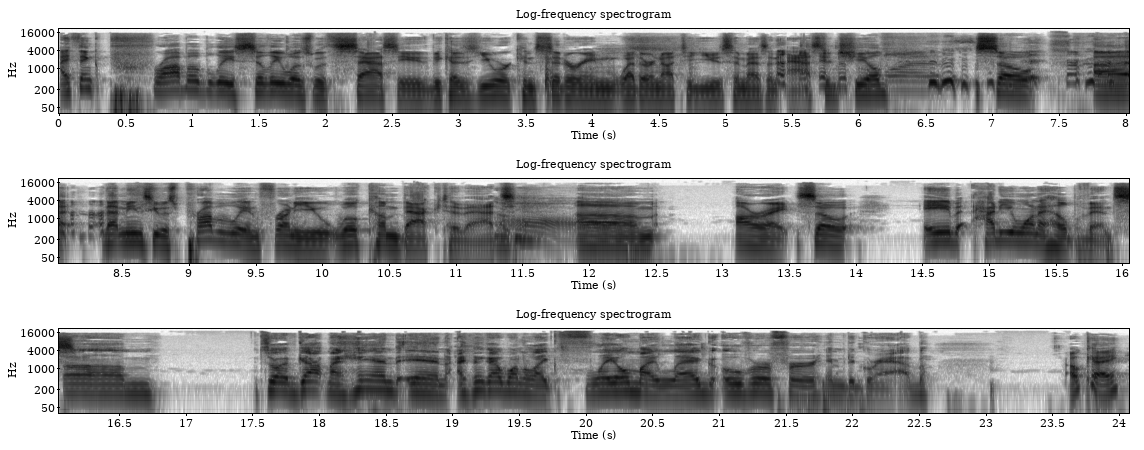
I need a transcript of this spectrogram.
I think probably Silly was with Sassy because you were considering whether or not to use him as an acid shield. So uh, that means he was probably in front of you. We'll come back to that. Um, all right. So, Abe, how do you want to help Vince? So I've got my hand in. I think I want to like flail my leg over for him to grab. okay.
